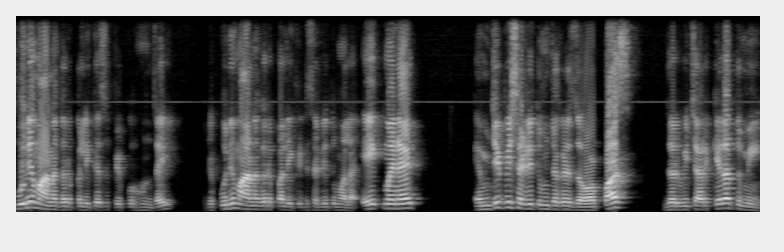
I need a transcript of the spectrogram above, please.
पुणे महानगरपालिकेचा पेपर होऊन जाईल. म्हणजे पुणे महानगरपालिकेसाठी तुम्हाला एक महिना आहेत. एमजीपी साठी तुमच्याकडे जवळपास जर विचार केला तुम्ही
